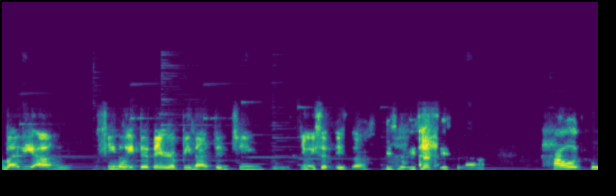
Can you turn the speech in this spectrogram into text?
bali ang sinong ito therapy natin, Chingu? Yung isa't isa. Isang isa't isa. How to,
